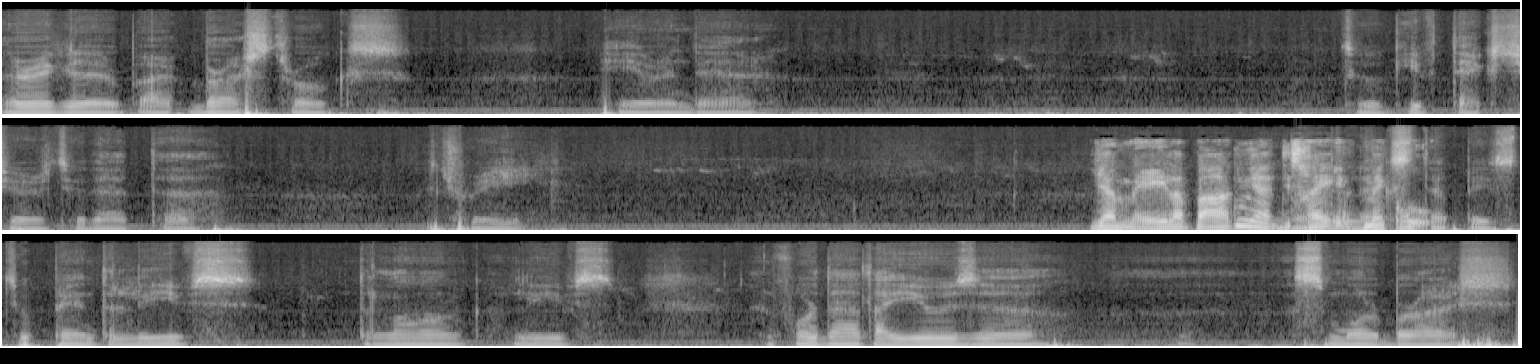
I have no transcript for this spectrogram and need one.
regular br brush strokes here and there to give texture to that uh, tree. Jeg maler barken af træet the med next grå. step is to paint the leaves, the long leaves, and for that I use a, a small brush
